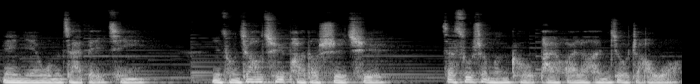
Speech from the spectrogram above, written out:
那年我们在北京，你从郊区跑到市区，在宿舍门口徘徊了很久找我，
